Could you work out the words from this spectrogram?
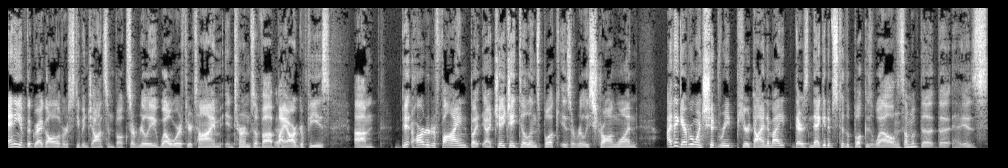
any of the Greg Oliver, Steven Johnson books are really well worth your time in terms of uh, biographies. Um, bit harder to find, but uh, J.J. Dillon's book is a really strong one. I think everyone should read Pure Dynamite. There's negatives to the book as well. Some of the the his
